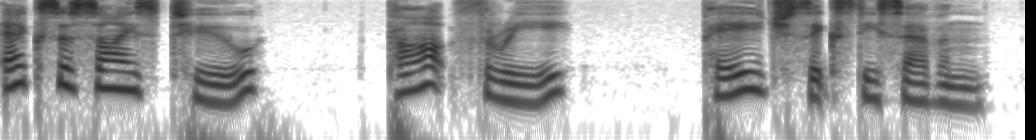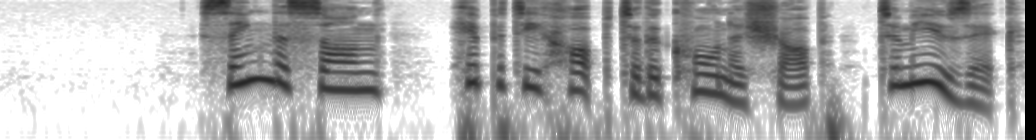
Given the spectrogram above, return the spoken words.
Exercise 2, Part 3, page 67. Sing the song Hippity Hop to the Corner Shop to music.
